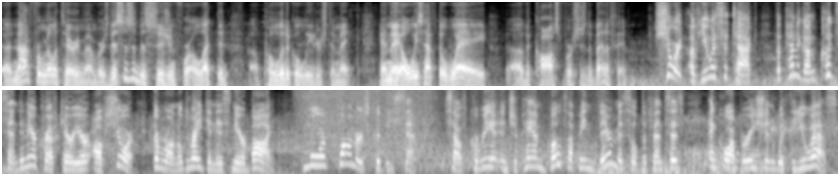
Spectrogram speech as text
uh, not for military members. This is a decision for elected uh, political leaders to make. And they always have to weigh uh, the cost versus the benefit. Short of U.S. attack, the Pentagon could send an aircraft carrier offshore. The Ronald Reagan is nearby. More bombers could be sent. South Korea and Japan both upping their missile defenses and cooperation with the U.S.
